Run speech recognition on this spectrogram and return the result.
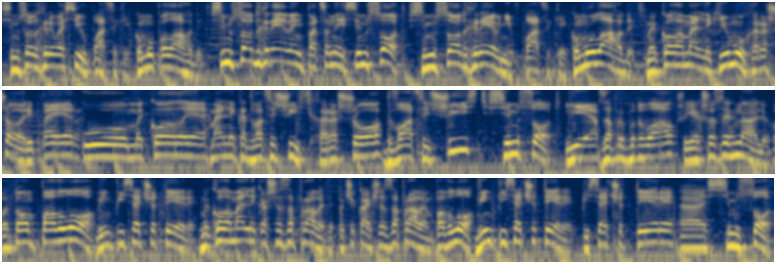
700 гривасів, пацики. Кому полагодить? 700 гривень, пацани, 700. 700 700 гривнів, пацики. Кому лагодить? Микола Мельник, йому, хорошо. Репеєр у Миколи Мельника 26. Хорошо. 26, 700. Є. Запропонував, що якщо сигналю. Потім Павло, він 54. Микола Мельника ще заправити. Почекай, ще заправимо. Павло, він 54. 54, е, 700.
